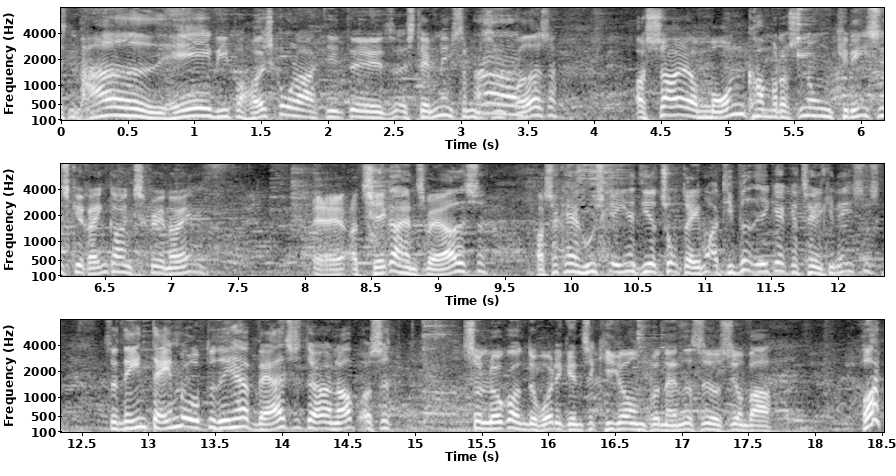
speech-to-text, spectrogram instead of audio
er sådan meget, hey, vi er på højskoleagtigt øh, stemning, som, som breder sig. Og så om morgenen kommer der sådan nogle kinesiske rengøringskvinder ind, øh, og tjekker hans værelse. Og så kan jeg huske en af de her to damer, og de ved ikke, at jeg kan tale kinesisk. Så den ene dame åbner det her værelsedøren op, og så, så lukker hun det hurtigt igen, så kigger hun på den anden side, og siger hun bare, Hot!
